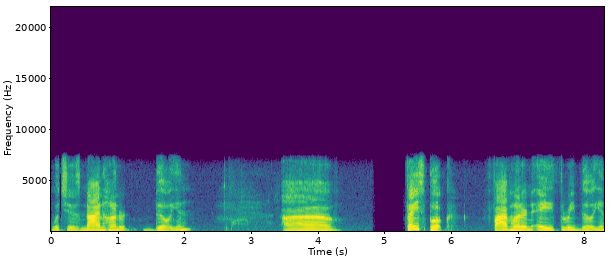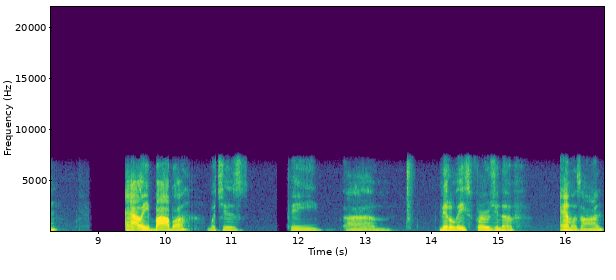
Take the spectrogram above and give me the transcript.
which is 900 billion. Uh, Facebook, 583 billion. Alibaba, which is the um, Middle East version of Amazon.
